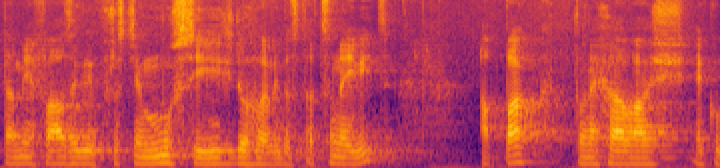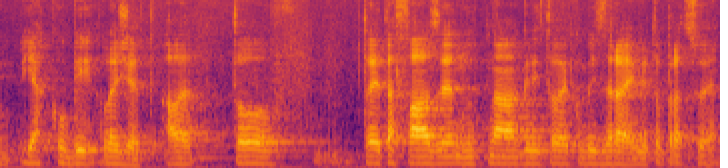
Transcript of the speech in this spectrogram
tam je fáze, kdy prostě musíš do hlavy dostat co nejvíc a pak to necháváš jako, jakoby ležet, ale to, to je ta fáze nutná, kdy to jakoby zraje, kdy to pracuje.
